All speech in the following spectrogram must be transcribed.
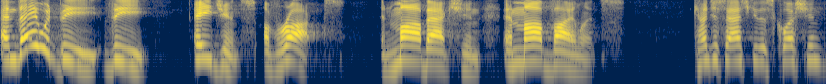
and they would be the agents of rocks and mob action and mob violence. Can I just ask you this question?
